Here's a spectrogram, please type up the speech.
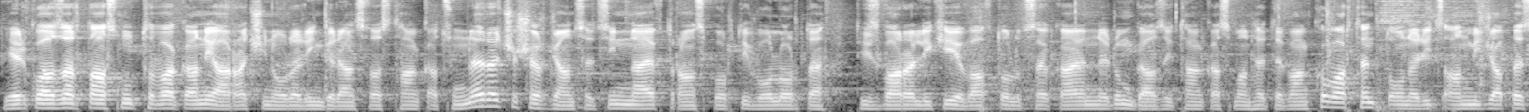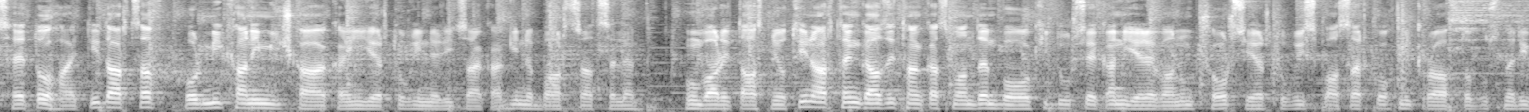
2018 թվականի առաջին օրերին գրանցված թանկացումները չշրջանցեցին նաև տրանսպորտի ոլորտը։ Դիզվառելիքի եւ ավտոլցակայաններում գազի թանկացման հետևանքով արդեն տոներից անմիջապես հետո հայտնի դարձավ, որ մի քանի միջքաղաքային երթուղիների ցակագինը բարձրացել է։ Հունվարի 17-ին արդեն գազի թանկացման դեմ բողոքի դուրս եկան Երևանում 4 երթուղի սպասարկող միկրոավտոբուսների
